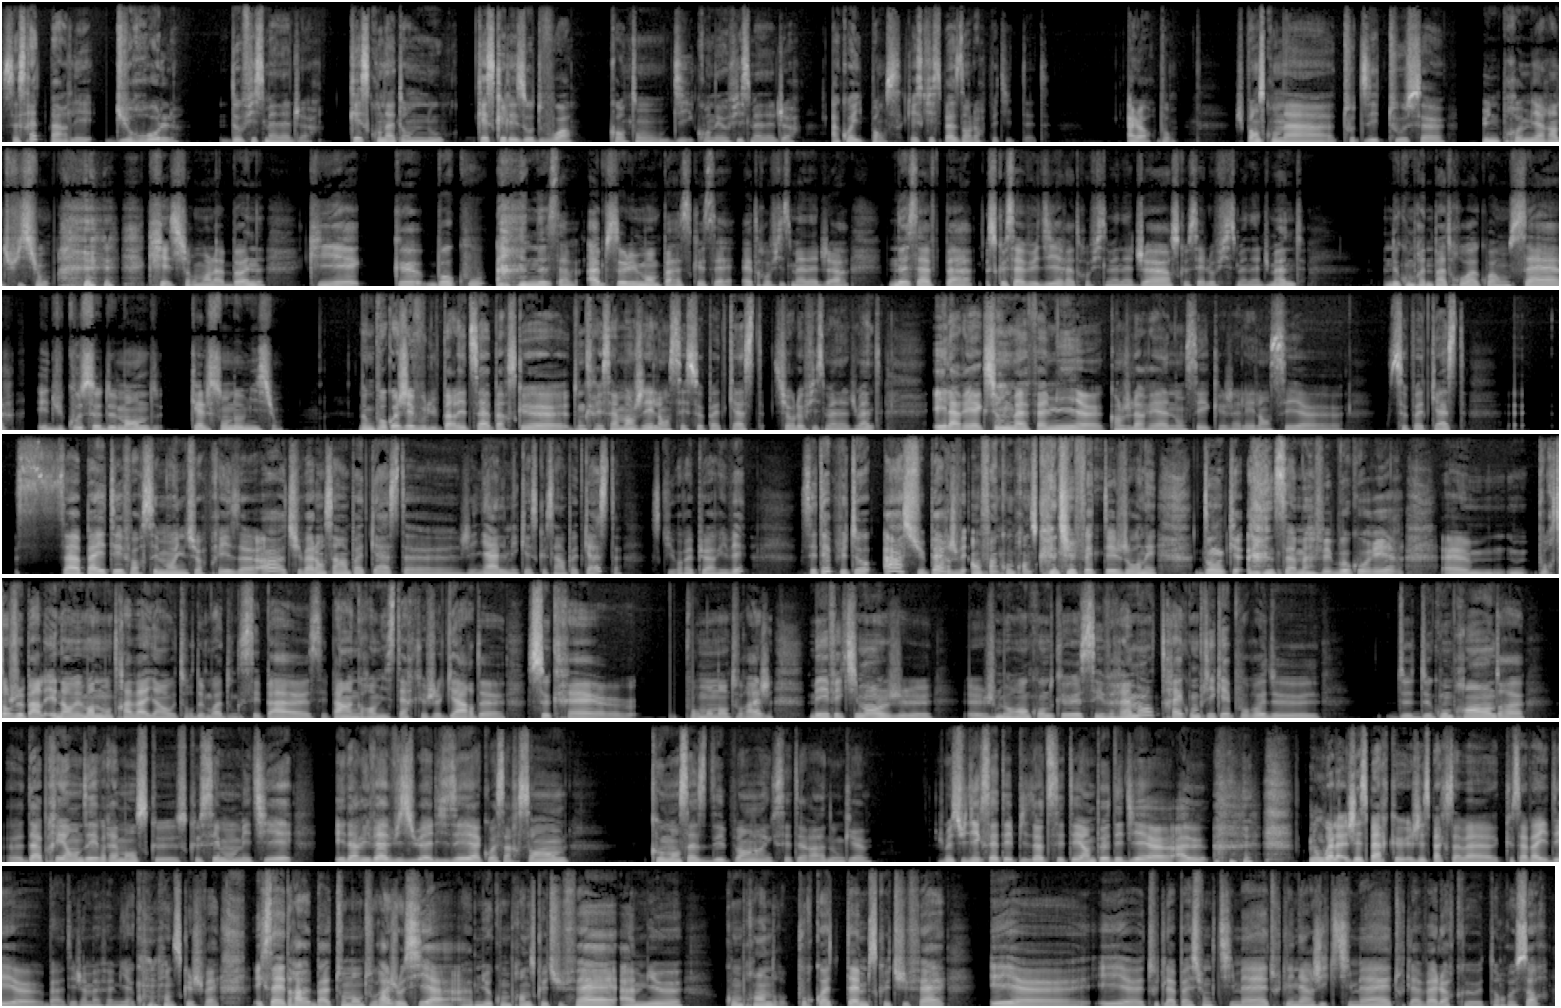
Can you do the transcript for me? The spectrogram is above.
ce serait de parler du rôle d'office manager. Qu'est-ce qu'on attend de nous? Qu'est-ce que les autres voient? Quand on dit qu'on est office manager. À quoi ils pensent? Qu'est-ce qui se passe dans leur petite tête? Alors, bon, je pense qu'on a toutes et tous euh, une première intuition, qui est sûrement la bonne, qui est que beaucoup ne savent absolument pas ce que c'est être office manager, ne savent pas ce que ça veut dire être office manager, ce que c'est l'office management, ne comprennent pas trop à quoi on sert, et du coup se demandent quelles sont nos missions. Donc pourquoi j'ai voulu parler de ça? Parce que euh, donc récemment j'ai lancé ce podcast sur l'office management et la réaction de ma famille euh, quand je leur ai annoncé que j'allais lancer euh, ce podcast, ça n'a pas été forcément une surprise. Ah, tu vas lancer un podcast, génial, mais qu'est-ce que c'est un podcast? Ce qui aurait pu arriver c'était plutôt Ah, super, je vais enfin comprendre ce que tu fais de tes journées. Donc, ça m'a fait beaucoup rire. Euh, pourtant, je parle énormément de mon travail hein, autour de moi. Donc, ce n'est pas, euh, c'est pas un grand mystère que je garde euh, secret pour mon entourage. Mais effectivement, je, je me rends compte que c'est vraiment très compliqué pour eux de, de, comprendre, d'appréhender vraiment ce que, ce que c'est mon métier et d'arriver à visualiser à quoi ça ressemble comment ça se dépeint, etc. Donc, euh, je me suis dit que cet épisode, c'était un peu dédié euh, à eux. Donc voilà, j'espère que, j'espère que, ça va, que ça va aider euh, bah, déjà ma famille à comprendre ce que je fais et que ça aidera bah, ton entourage aussi à, mieux comprendre ce que tu fais, à mieux comprendre pourquoi tu aimes ce que tu fais et, et toute la passion que tu mets, toute l'énergie que tu mets, toute la valeur que tu en ressors.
